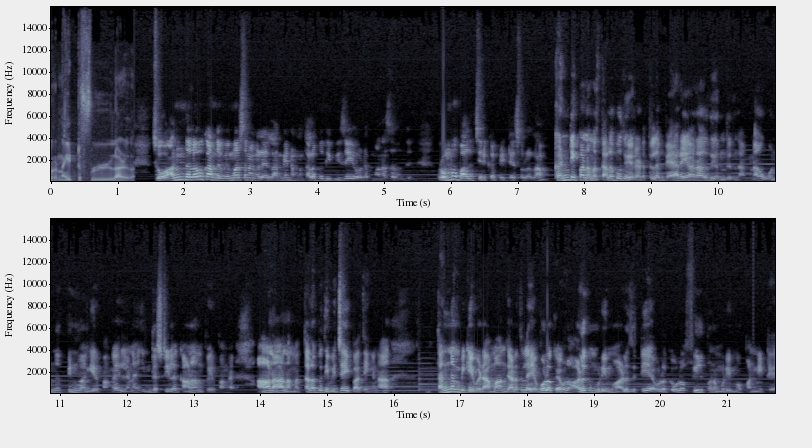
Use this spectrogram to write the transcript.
ஒரு நைட்டு ஃபுல்லாக அழுதும் ஸோ அந்த அளவுக்கு அந்த விமர்சனங்கள் எல்லாமே நம்ம தளபதி விஜயோட மனசை வந்து ரொம்ப பாதிச்சிருக்கு அப்படின்ட்டு சொல்லலாம். கண்டிப்பா நம்ம தளபதி ஒரு இடத்துல வேற யாராவது இருந்திருந்தாங்கன்னா ஒன்று பின்வாங்கி இருப்பாங்க இல்லைன்னா இண்டஸ்ட்ரியில காணாமல் போயிருப்பாங்க. ஆனா நம்ம தளபதி விஜய் பாத்தீங்கன்னா தன்னம்பிக்கை விடாம அந்த இடத்துல எவ்வளவுக்கு எவ்வளவு அழுக முடியுமோ அழுதுட்டு எவ்வளவுக்கு எவ்வளவு ஃபீல் பண்ண முடியுமோ பண்ணிட்டு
